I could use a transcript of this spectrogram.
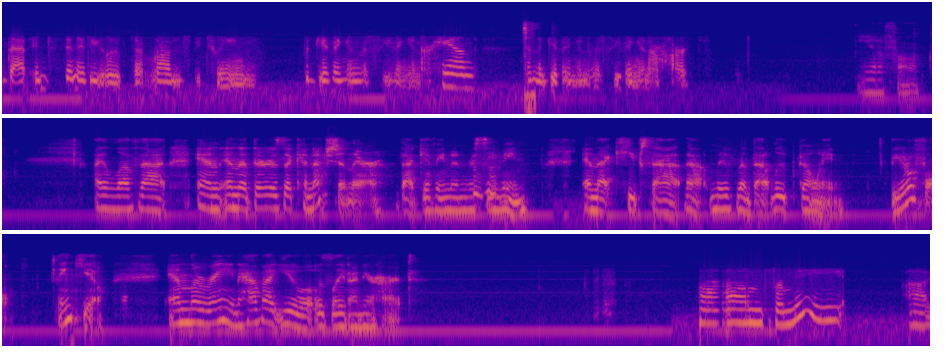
that infinity loop that runs between the giving and receiving in our hand and the giving and receiving in our heart. Beautiful. I love that, and and that there is a connection there, that giving and mm-hmm. receiving, mm-hmm. and that keeps that that movement, that loop going. Beautiful, thank you. And Lorraine, how about you? What was laid on your heart? Um, for me, uh,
